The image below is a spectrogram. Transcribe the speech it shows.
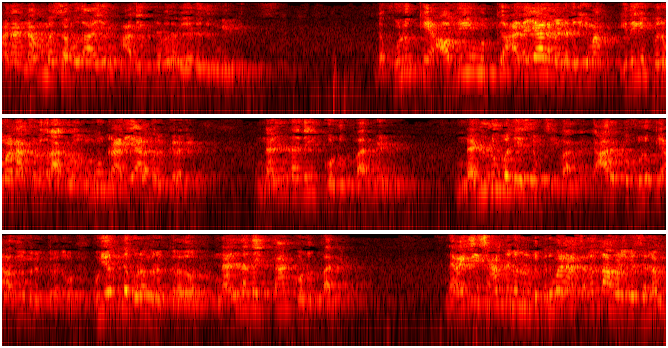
ஆனா நம்ம சமுதாயம் அதை தவிர வேறு எதுவும் இல்லை. இந்த குழுக்கை அவீமுக்கு அடையாளம் என்ன தெரியுமா? இதையும் பெருமானார் சொல்கிறார்கள் ஒரு மூன்று அடையாளம் இருக்கிறது. நல்லதை கொடுப்பார்கள் நல்லுபதேசம் செய்வார்கள். யாருக்கு குழுக்கை அவீம் இருக்கிறதோ உயர்ந்த குணம் இருக்கிறதோ நல்லதைத்தான் கொடுப்பார்கள். நிறைய சான்றுகள் உண்டு. பெருமானார் செல்லல்லா ஒளிவு செல்லும்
